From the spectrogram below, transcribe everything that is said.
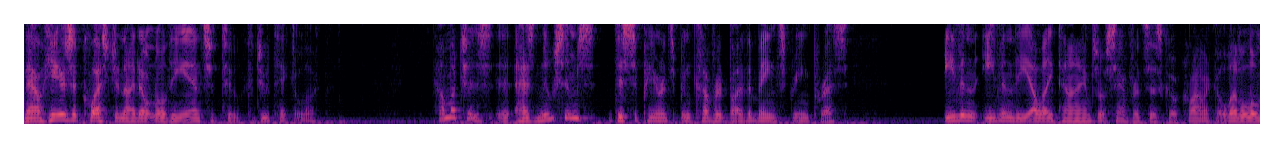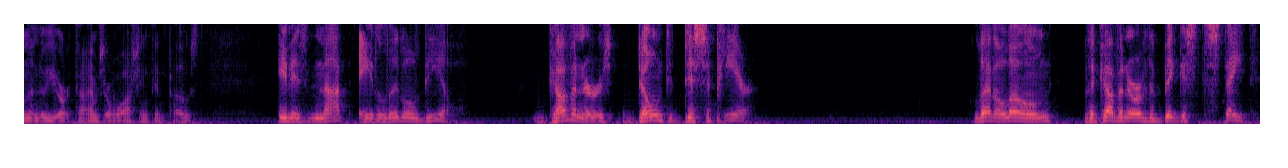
Now, here's a question I don't know the answer to. Could you take a look? How much is, has Newsom's disappearance been covered by the mainstream press? Even even the LA Times or San Francisco Chronicle, let alone the New York Times or Washington Post. It is not a little deal. Governors don't disappear. Let alone the governor of the biggest state.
